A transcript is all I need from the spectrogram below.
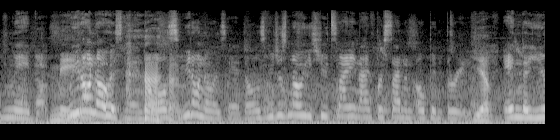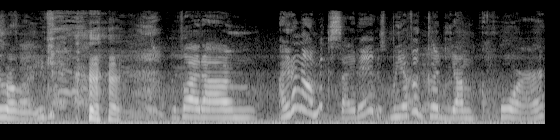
Maybe. Maybe. We don't know his handles. we don't know his handles. We just know he shoots 99% in open three. Yep. In the Euro League. but um, I don't know. I'm excited. We have a good young core.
